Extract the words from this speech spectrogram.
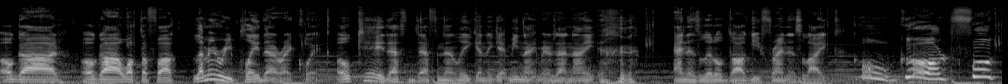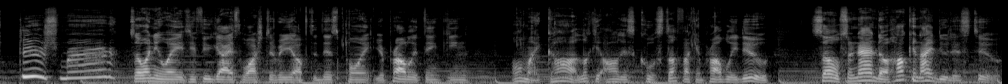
oh god, oh god, what the fuck. Let me replay that right quick. Okay, that's definitely to get me nightmares at night. and his little doggy friend is like, Oh god, fuck this, man. So anyways, if you guys watched the video up to this point, you're probably thinking, Oh my god, look at all this cool stuff I can probably do. So, Sernando, how can I do this too?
